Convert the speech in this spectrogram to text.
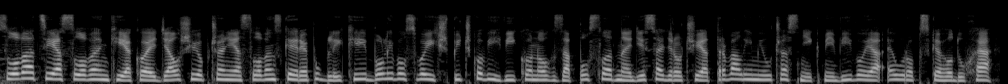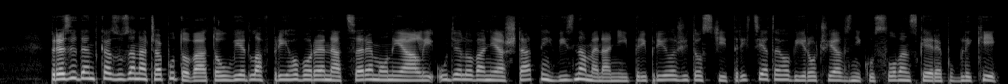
Slováci a Slovenky, ako aj ďalší občania Slovenskej republiky, boli vo svojich špičkových výkonoch za posledné desaťročia trvalými účastníkmi vývoja európskeho ducha. Prezidentka Zuzana Čaputová to uviedla v príhovore na ceremoniáli udeľovania štátnych vyznamenaní pri príležitosti 30. výročia vzniku Slovenskej republiky.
